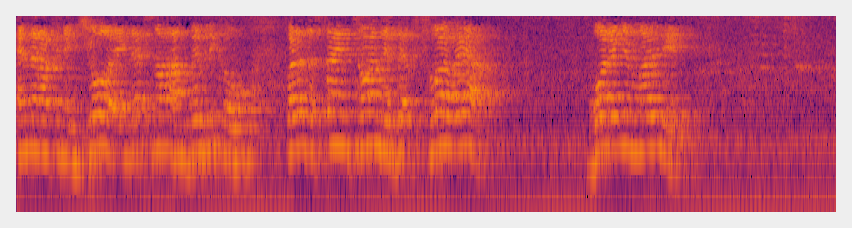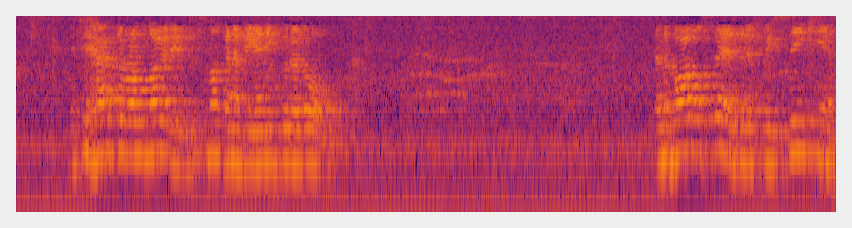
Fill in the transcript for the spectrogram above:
and that I can enjoy. That's not unbiblical. But at the same time, there's that flow out. What are your motives? If you have the wrong motives, it's not going to be any good at all. And the Bible says that if we seek Him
